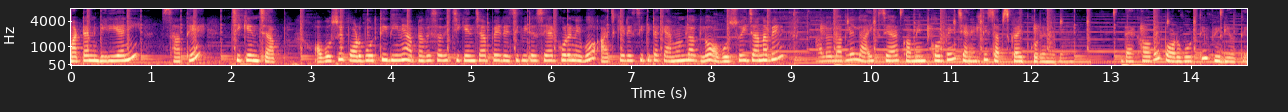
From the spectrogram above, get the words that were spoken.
মাটন বিরিয়ানি, সাথে চিকেন চাপ অবশ্যই পরবর্তী দিনে আপনাদের সাথে চিকেন চাপের রেসিপিটা শেয়ার করে নেব। আজকের রেসিপিটা কেমন লাগল অবশ্যই জানাবেন। ভালো লাগলে লাইক শেয়ার কমেন্ট করবেন চ্যানেলটি সাবস্ক্রাইব করে নেবেন। দেখা হবে পরবর্তী ভিডিওতে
